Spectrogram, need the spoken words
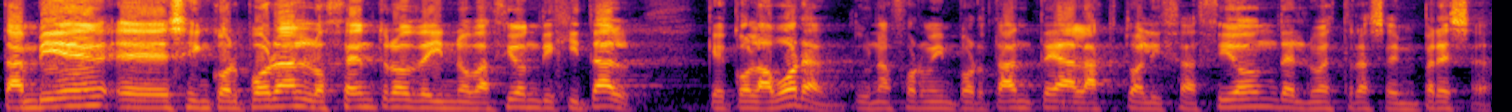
También se incorporan los centros de innovación digital que colaboran de una forma importante a la actualización de nuestras empresas.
